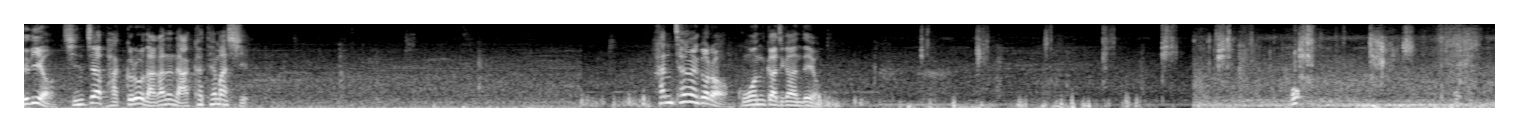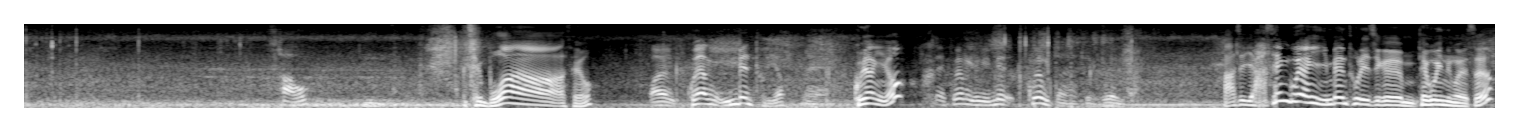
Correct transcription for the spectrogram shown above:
드디어 진짜 밖으로 나가는 아카테마 씨. 한창을 걸어 공원까지 가는데요. 어? 사오. 지금 뭐 하세요? 아 고양이 인벤토리요? 네. 고양이요? 네 고양이 여기 인벤 고양이 있잖아요. 저기 고양이. 아, 저 야생 고양이 인벤토리 지금 되고 있는 거였어요?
